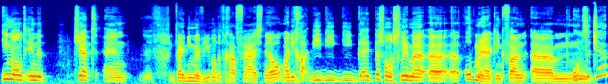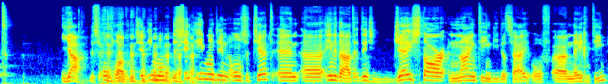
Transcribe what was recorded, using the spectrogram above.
iemand in de chat en ik weet niet meer wie, want het gaat vrij snel. Maar die, die, die, die deed best wel een slimme uh, opmerking van... Um, onze chat? Ja, dat is ongelooflijk. er, zit iemand, er zit iemand in onze chat en uh, inderdaad, het is JStar19 die dat zei, of uh, 19.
